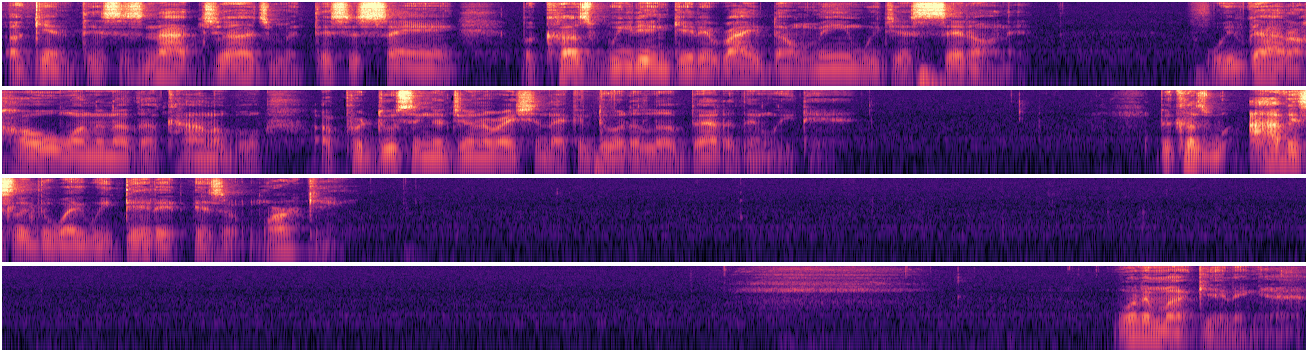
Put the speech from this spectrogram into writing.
Again, this is not judgment. This is saying because we didn't get it right don't mean we just sit on it. We've got to hold one another accountable of producing a generation that can do it a little better than we did. Because obviously the way we did it isn't working. What am I getting at?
